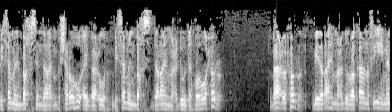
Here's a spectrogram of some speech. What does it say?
بثمن بخس دراهم. شروه أي باعوه بثمن بخس دراهم معدودة وهو حر. باعوا حرا بدراهم معدودة وكانوا فيه من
